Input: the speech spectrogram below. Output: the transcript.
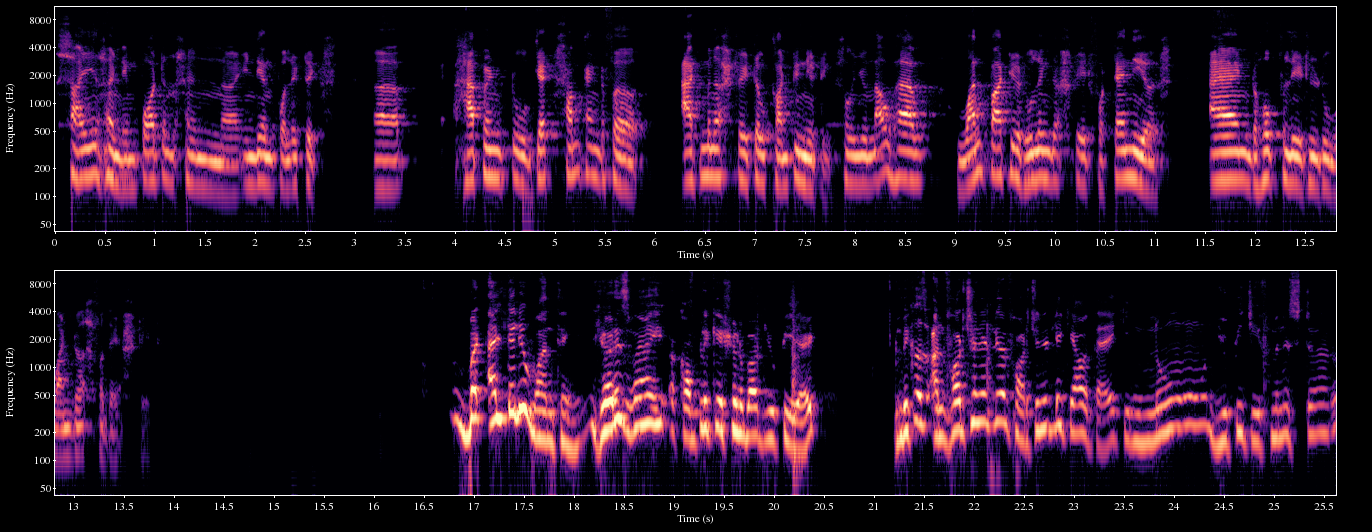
size and importance in uh, Indian politics, uh, happened to get some kind of a administrative continuity. So you now have one party ruling the state for 10 years, and hopefully it will do wonders for their state. But I'll tell you one thing. Here is why a complication about UP, right? Because unfortunately और फॉर्चुनेटली क्या होता है कि no UP chief minister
